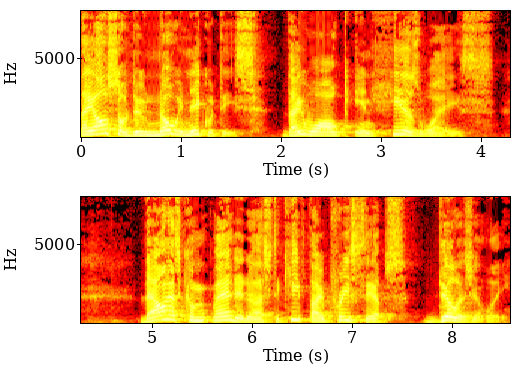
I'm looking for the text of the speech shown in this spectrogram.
They also do no iniquities. They walk in his ways. Thou hast commanded us to keep thy precepts diligently.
